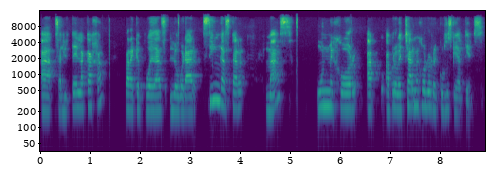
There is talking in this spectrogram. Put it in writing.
a salirte de la caja para que puedas lograr sin gastar más un mejor, aprovechar mejor los recursos que ya tienes.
